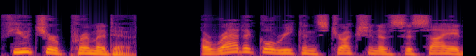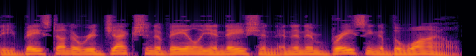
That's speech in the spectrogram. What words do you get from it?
future primitive, a radical reconstruction of society based on a rejection of alienation and an embracing of the wild.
